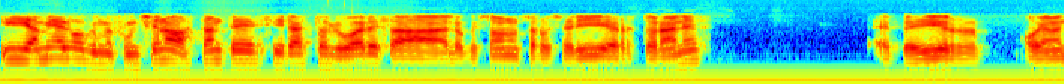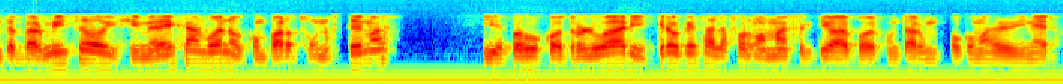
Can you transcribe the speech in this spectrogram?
Y a mí algo que me funciona bastante es ir a estos lugares, a lo que son cervecerías, restaurantes, pedir obviamente permiso y si me dejan, bueno, comparto unos temas y después busco otro lugar y creo que esa es la forma más efectiva de poder juntar un poco más de dinero.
